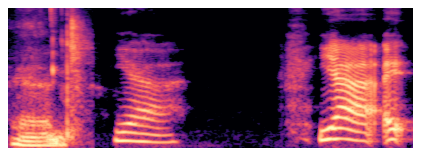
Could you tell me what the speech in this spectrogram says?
And yeah. Yeah, I,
